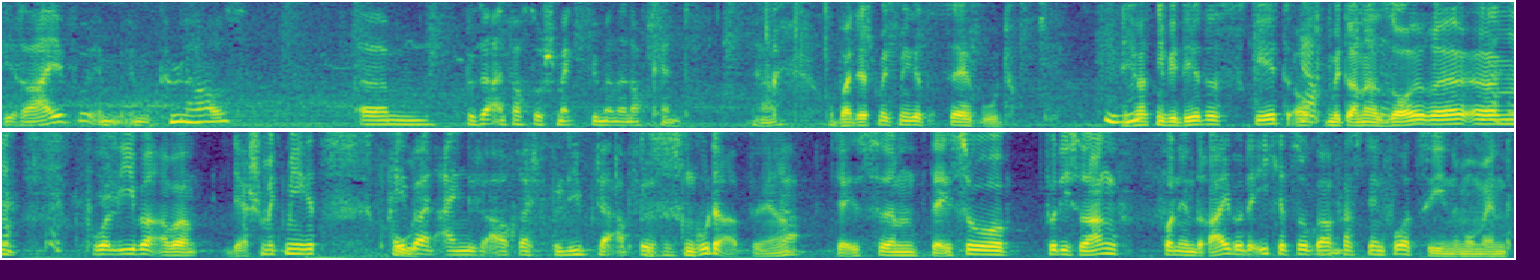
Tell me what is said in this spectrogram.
die Reife im, im Kühlhaus, ähm, bis er einfach so schmeckt, wie man ihn auch kennt. Ja. Wobei der schmeckt mir jetzt sehr gut. Ich weiß nicht, wie dir das geht, auch Ja, mit deiner das Säure ähm, Vorliebe, aber der schmeckt mir jetzt gut. Rebern eigentlich auch recht beliebter Apfel. Das ist ein guter Apfel, ja. Ja. Der ist, ähm, der ist so, würde ich sagen, von den drei würde ich jetzt sogar fast den vorziehen im Moment.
